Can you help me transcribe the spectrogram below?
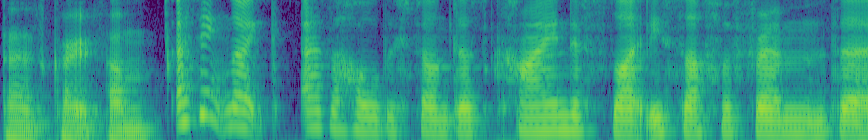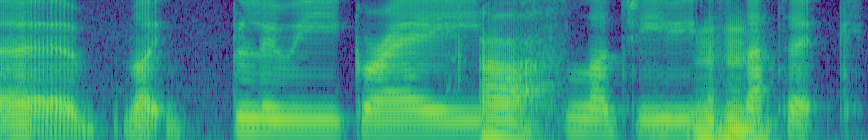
That is great fun. I think, like, as a whole, this film does kind of slightly suffer from the, like, bluey, grey, Ah. sludgy Mhm. aesthetic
